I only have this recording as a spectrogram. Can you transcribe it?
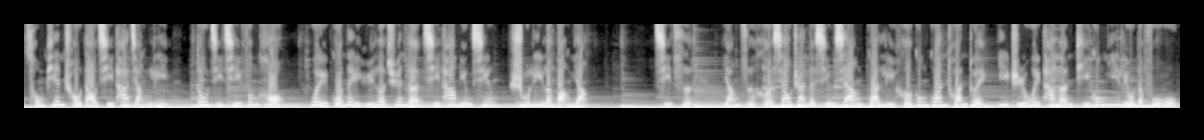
从片酬到其他奖励，都极其丰厚，为国内娱乐圈的其他明星树立了榜样。其次，杨紫和肖战的形象管理和公关团队一直为他们提供一流的服务。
